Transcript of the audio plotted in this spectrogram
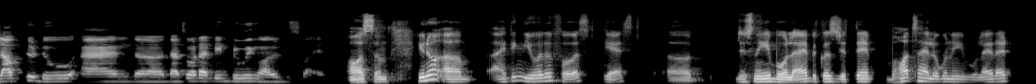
love to do and uh, that's what i've been doing all this while. Awesome. You know um, i think you were the first guest uh, जिसने ये बोला है बिकॉज जितने बहुत सारे लोगों ने ये बोला है दैट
